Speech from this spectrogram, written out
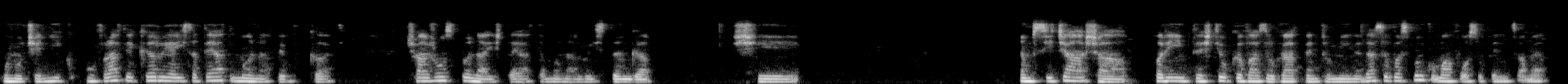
un ucenic, un frate căruia i s-a tăiat mâna pe bucăți și a ajuns până aici tăiată mâna lui stângă. Și îmi zicea așa, părinte, știu că v-ați rugat pentru mine, dar să vă spun cum a fost suferința mea.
